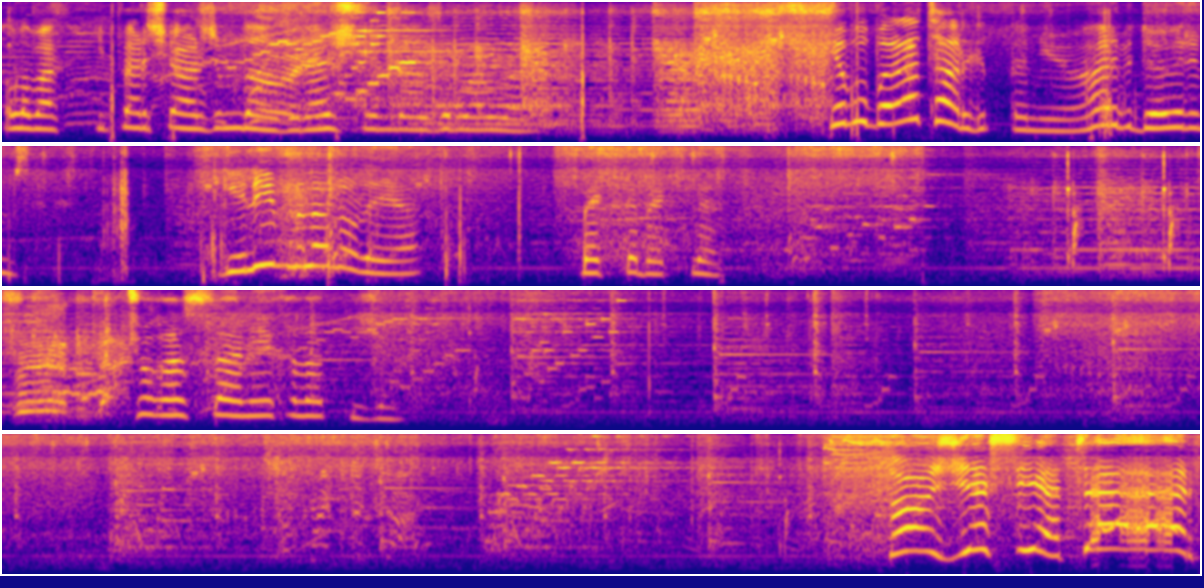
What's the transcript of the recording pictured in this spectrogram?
Valla bak hiper şarjım da hazır. Her şeyim de hazır valla. Ya bu bana targetlanıyor. Harbi döverim seni. Geleyim mi lan oraya? Bekle bekle. Çok az saniye kala diyeceğim. Lan Jesse yeter.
